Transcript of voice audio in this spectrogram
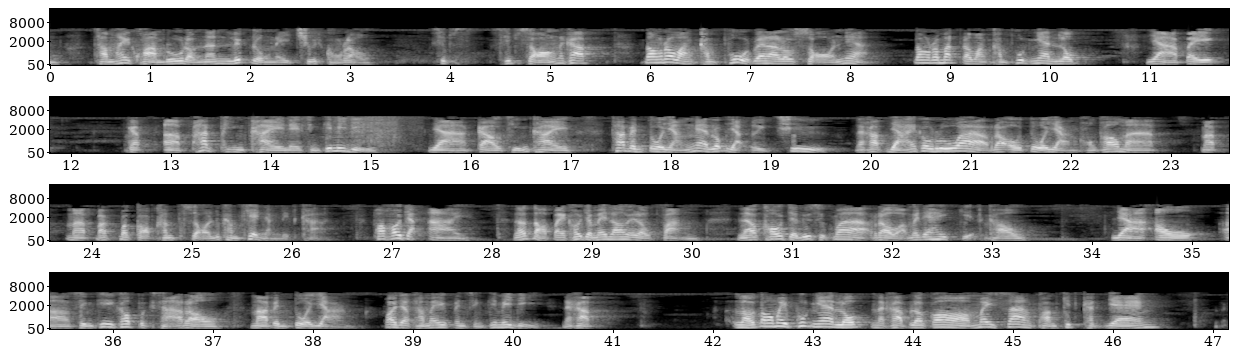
ทำให้ความรู้เหล่านั้นลึกลงในชีวิตของเราสิบสิบสองนะครับ ต้องระวังคำพูด เวลาเราสอนเนี่ย ต้องระมัดระวังคำพูดแง่ลบ อย่าไปกับพาดพิงใครในสิ่งที่ไม่ดี อย่ากล่าวถึงใคร ถ้าเป็นตัวอย่างแง่ลบอย่าเอ่ยชื่อนะครับ อย่าให้เขารู้ว่าเราเอาตัวอย่างของเขามามามาประกอบคำสอนหรือคำเทศอย่างเด็ดขาด เพราะเขาจะอาย แล้วต่อไปเขาจะไม่เล่าให้เราฟัง แล้วเขาจะรู้สึกว่าเราอะไม่ได้ให้เกียรติเขา อย่าเอาสิ่งที่เขาปรึกษาเรามาเป็นตัวอย่าง เพราะจะทำให้เป็นสิ่งที่ไม่ดีนะครับ เราต้องไม่พูดแง่ลบนะครับ แล้วก็ไม่สร้างความคิดขัดแย้ง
